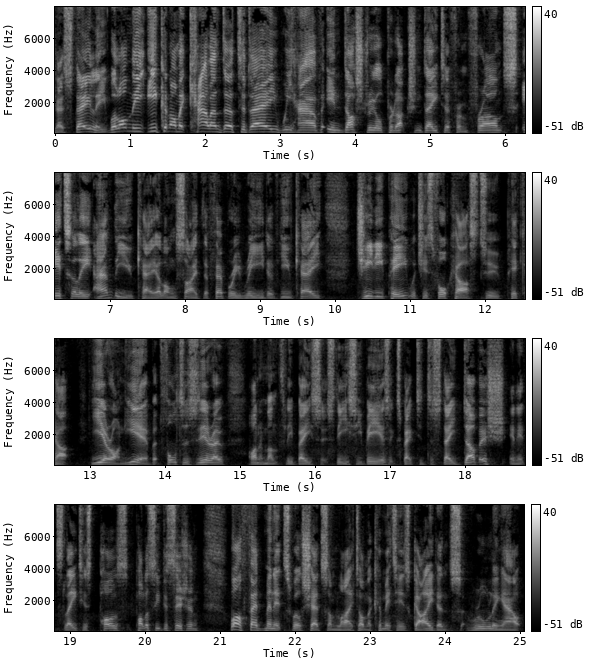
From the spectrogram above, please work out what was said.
Jes Staley. Well, on the economic calendar today, we have industrial production data from France, Italy, and the UK, alongside the February read of UK GDP, which is forecast to pick up year on year, but fall to zero on a monthly basis. The ECB is expected to stay dovish in its latest policy decision, while Fed minutes will shed some light on the committee's guidance ruling out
